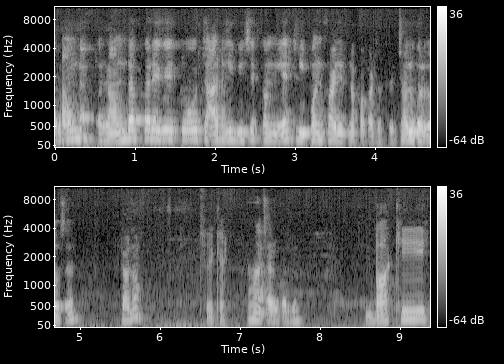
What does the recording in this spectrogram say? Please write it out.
राउंड अप राउंड अप करेंगे तो चार जीबी से कम ही है। थ्री पॉइंट फाइव इतना पकड़ सकते चालू कर दो सर चलो। ठीक है। हाँ चालू कर दो। बाकी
